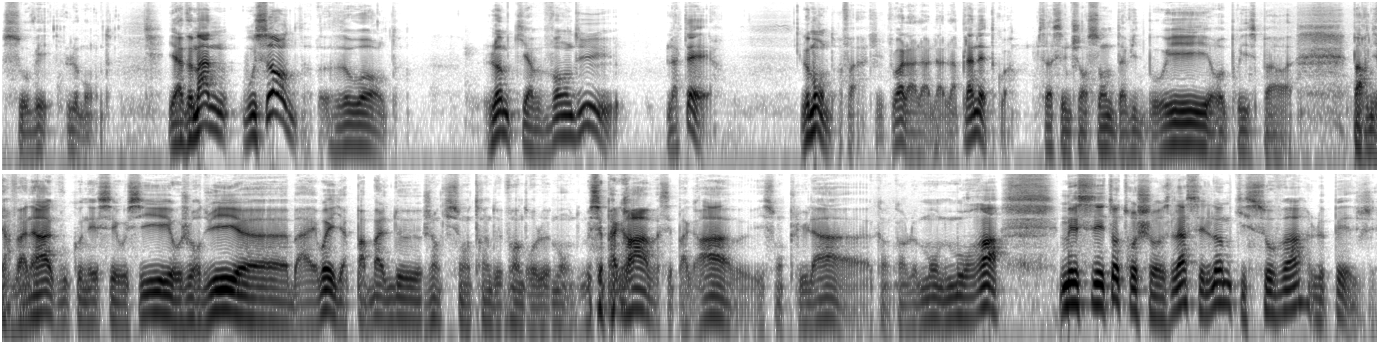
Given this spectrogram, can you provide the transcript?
sauvé le monde. Il y a The Man Who Sold the World, l'homme qui a vendu la Terre, le monde, enfin, tu vois, la, la, la planète, quoi. Ça, c'est une chanson de David Bowie, reprise par, par Nirvana, que vous connaissez aussi. Aujourd'hui, euh, bah, il y a pas mal de gens qui sont en train de vendre le monde. Mais c'est pas grave, c'est pas grave. Ils sont plus là quand, quand le monde mourra. Mais c'est autre chose. Là, c'est l'homme qui sauva le PSG.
